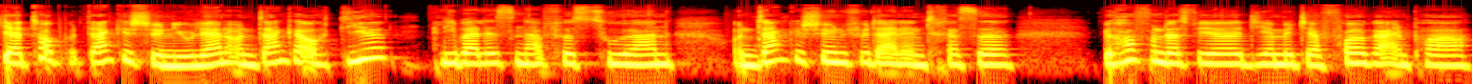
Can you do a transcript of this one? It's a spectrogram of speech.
Ja, top. Dankeschön, Julian. Und danke auch dir, lieber Listener, fürs Zuhören. Und Dankeschön für dein Interesse wir hoffen, dass wir dir mit der Folge ein paar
